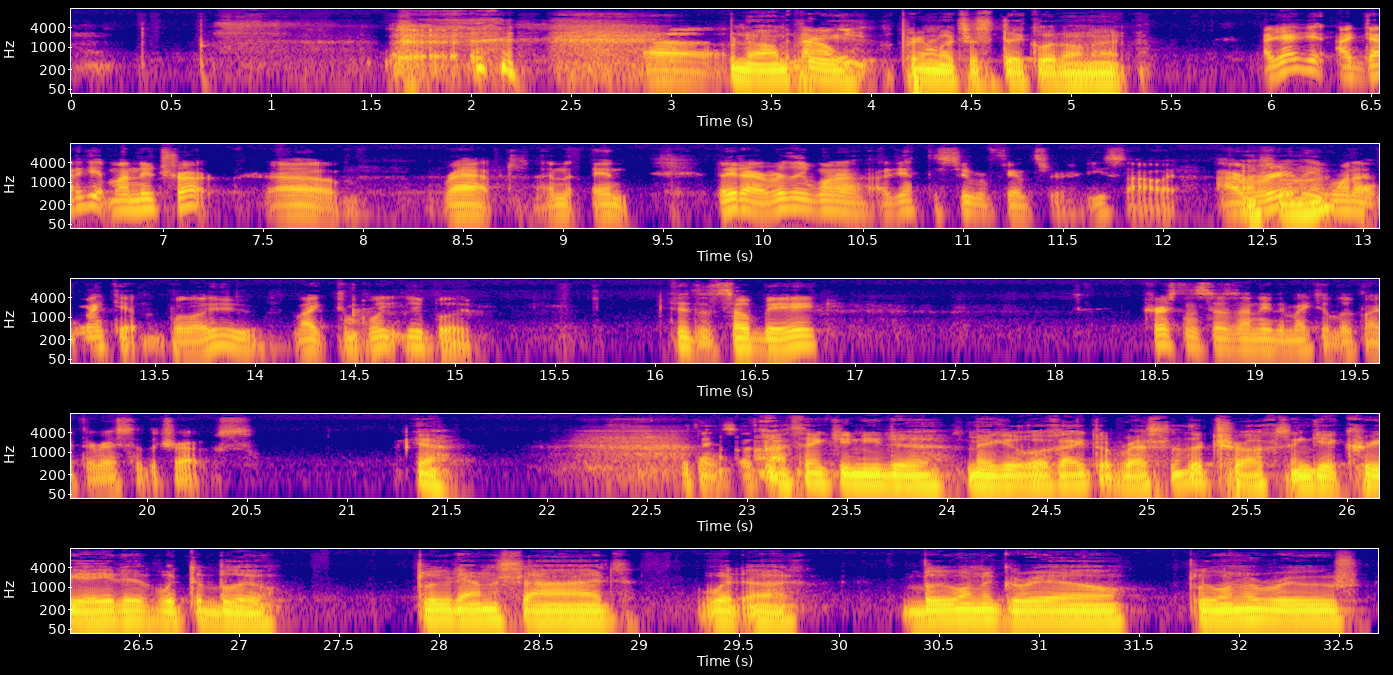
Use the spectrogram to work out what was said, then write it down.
Uh, no, I'm pretty we- pretty much a stickler on that. I gotta get I gotta get my new truck um, wrapped and and dude, I really want to. I got the super fencer. You saw it. I, I really want to make it blue, like completely blue, because it's so big. Kristen says I need to make it look like the rest of the trucks. Yeah. I think so. I think you need to make it look like the rest of the trucks and get creative with the blue. Blue down the sides, with uh, blue on the grill, blue on the roof.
